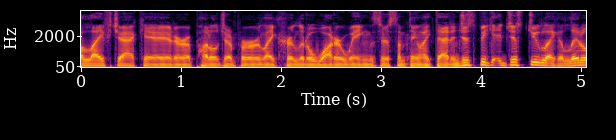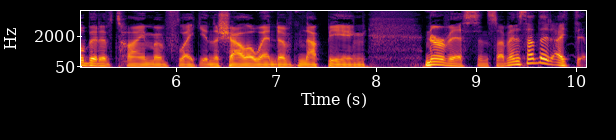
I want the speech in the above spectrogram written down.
a life jacket or a puddle jumper or like her little water wings or something like that. And just be, just do like a little bit of time of like in the shallow end of not being nervous and stuff. And it's not that i th-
